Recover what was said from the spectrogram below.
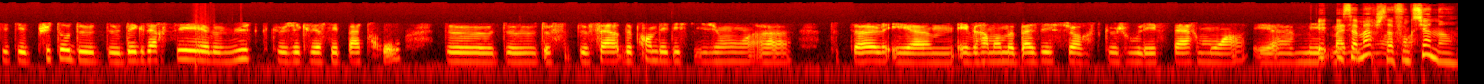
c'était plutôt de d'exercer le muscle que j'exerçais pas trop, de, de, de, faire, de prendre des décisions euh, toute seule et, euh, et vraiment me baser sur ce que je voulais faire moi. Et, euh, mais et, et ça marche, ça fonctionne?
